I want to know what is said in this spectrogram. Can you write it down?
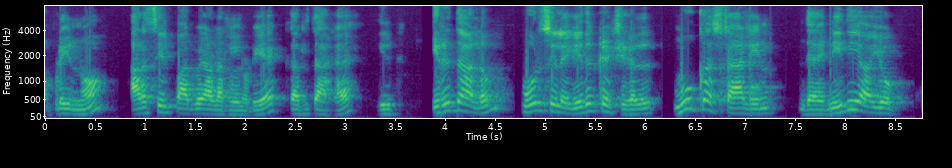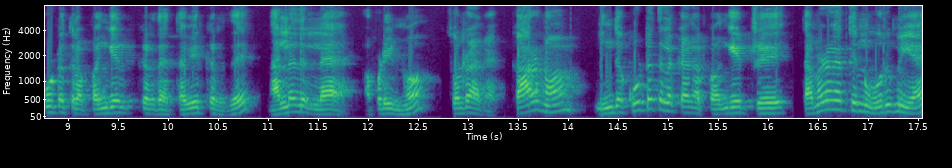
அப்படின்னும் அரசியல் பார்வையாளர்களுடைய கருத்தாக இருக்கு. இருந்தாலும் ஒரு சில எதிர்க்கட்சிகள் மு க ஸ்டாலின் இந்த நிதி ஆயோக் கூட்டத்துல பங்கேற்கிறத தவிர்க்கிறது நல்லதில்ல அப்படின்னும் சொல்றாங்க. காரணம் இந்த கூட்டத்துல பங்கேற்று தமிழகத்தின் உரிமையை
